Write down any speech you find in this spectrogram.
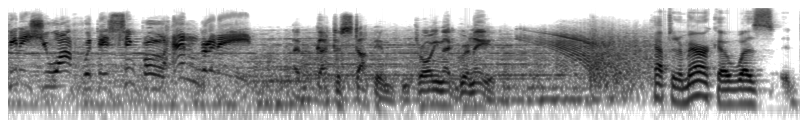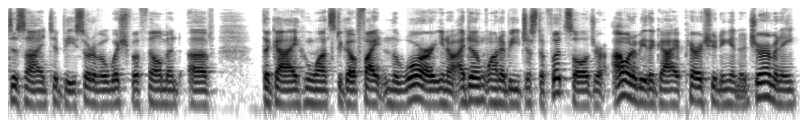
finish you off with a simple hand grenade! I've got to stop him from throwing that grenade. Captain America was designed to be sort of a wish fulfillment of the guy who wants to go fight in the war. You know, I don't want to be just a foot soldier. I want to be the guy parachuting into Germany,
